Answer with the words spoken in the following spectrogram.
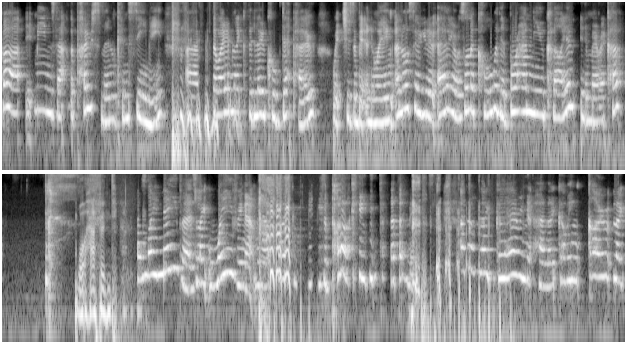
but it means that the postman can see me. Um, so I am like the local depot, which is a bit annoying. And also, you know, earlier I was on a call with a brand new client in America. What happened? And my neighbour is like waving at me outside because a parking permit. And I'm like glaring at her, like going, go, like,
